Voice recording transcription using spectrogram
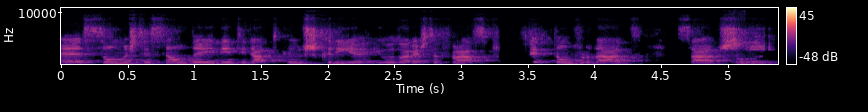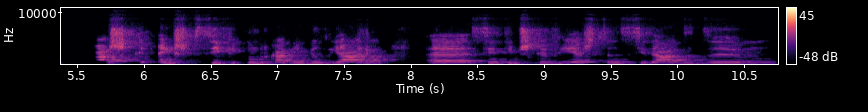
uh, são uma extensão da identidade de quem os cria. Eu adoro esta frase porque é tão verdade, sabes? E acho que, em específico, no mercado imobiliário, uh, sentimos que havia esta necessidade de.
